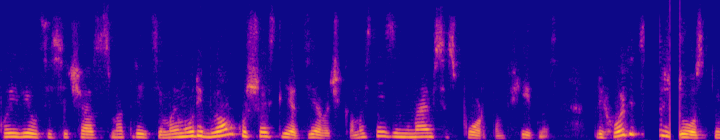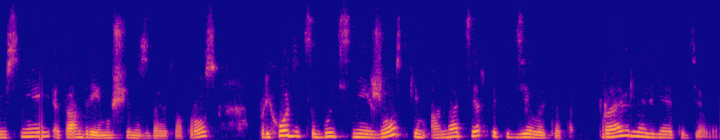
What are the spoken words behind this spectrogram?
появился сейчас. Смотрите, моему ребенку 6 лет, девочка. Мы с ней занимаемся спортом, фитнес. Приходится жестким с ней. Это Андрей, мужчина, задает вопрос. Приходится быть с ней жестким, она терпит и делает это. Правильно ли я это делаю?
